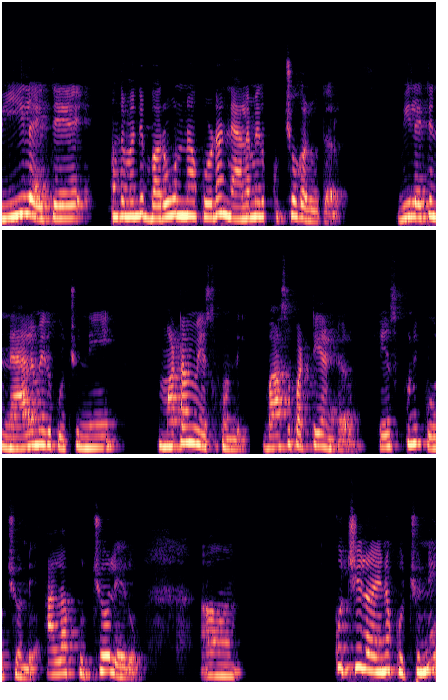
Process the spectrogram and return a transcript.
వీలైతే కొంతమంది బరువు ఉన్నా కూడా నేల మీద కూర్చోగలుగుతారు. వీలైతే నేల మీద కూర్చుని మఠం వేసుకోండి. బాసపట్టి అంటారు. వేసుకుని కూర్చోండి. అలా కూర్చోలేరు. కుర్చీలో అయినా కూర్చుని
